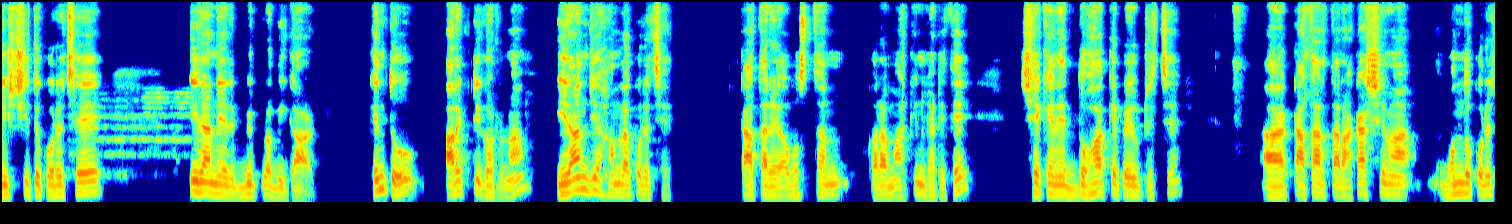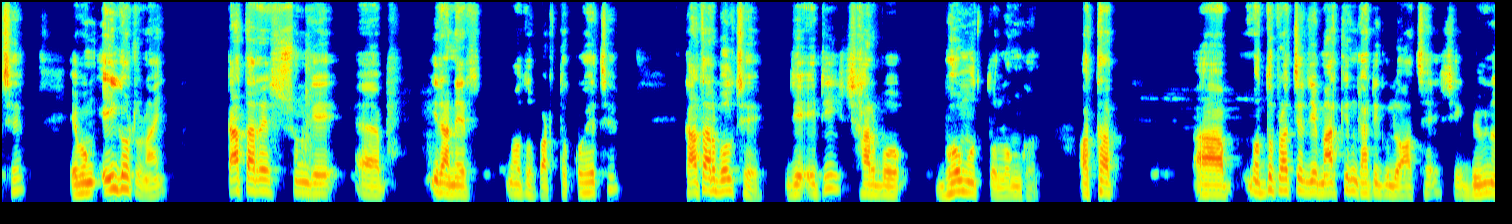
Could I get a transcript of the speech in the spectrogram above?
নিশ্চিত করেছে ইরানের বিপ্লবী গার্ড। কিন্তু আরেকটি ঘটনা, ইরান যে হামলা করেছে, কাতারে অবস্থান করা মার্কিন ঘাঁটিতে, সেখানে দোহা কেঁপে উঠেছে। কাতার তার আকাশ সীমা বন্ধ করেছে এবং এই ঘটনায় কাতারের সঙ্গে ইরানের মতো পার্থক্য হয়েছে। কাতার বলছে যে এটি সার্বভৌমত্ব লঙ্ঘন। অর্থাৎ মধ্যপ্রাচ্যের যে মার্কিন ঘাঁটিগুলো আছে সেই বিভিন্ন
